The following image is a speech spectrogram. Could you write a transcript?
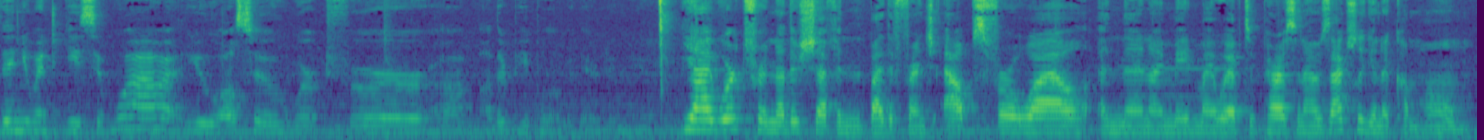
then you went to Guy Savoy. you also worked for um, other people over there didn't you Yeah, I worked for another chef in by the French Alps for a while, and then I made my way up to Paris. And I was actually going to come home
